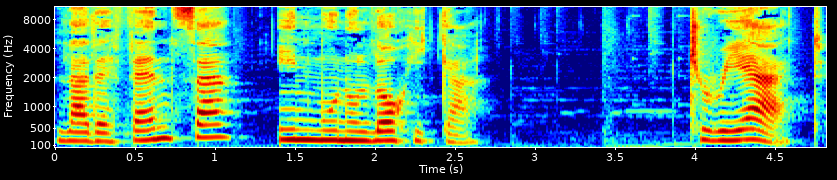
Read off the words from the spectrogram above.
La defensa inmunológica. To react.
